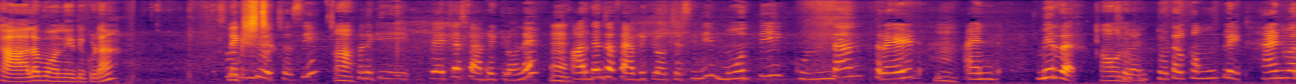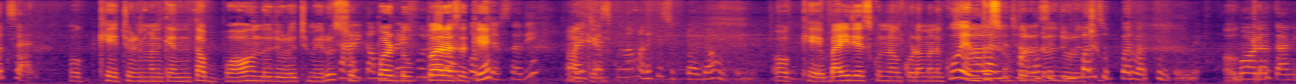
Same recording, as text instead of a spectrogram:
చాలా బాగుంది ఇది కూడా. Next. వచ్చేసి మనకి వెయిట్లెస్ ఫ్యాబ్రిక్లోనే. ఆర్గంజా ఫ్యాబ్రిక్లో వచ్చేసింది. మోతీ కుందన్ థ్రెడ్. అండ్ మిర్రర్ అవును. చూడండి total complete hand work sari okay చూడండి మనకి ఎంత బాగుందో చూడొచ్చు మీరు. సూపర్ డూపర్ అసలుకి. Bye Okay. చేసుకున్నా మనకి సూపర్గా ఉంటుంది. ఓకే బై చేసుకున్నా కూడా మనకు ఎంత సూపర్ ఉంటుందో చూడొచ్చు. సూపర్ వర్క్ ఉంటుంది. బార్డర్ కానీ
